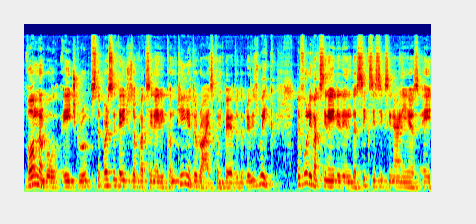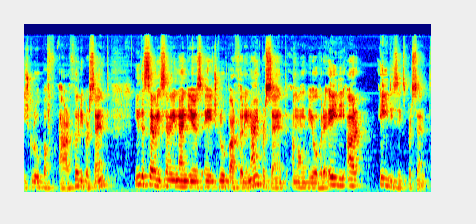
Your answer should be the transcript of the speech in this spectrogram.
vulnerable age groups, the percentages of vaccinated continue to rise compared to the previous week. The fully vaccinated in the 60 69 years age group of, are 30%. In the 70 79 years age group are 39%, among the over 80 are 86%.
